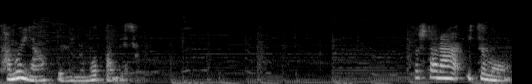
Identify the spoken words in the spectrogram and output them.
寒いなっていうふうに思ったんですよ。そしたらいつも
